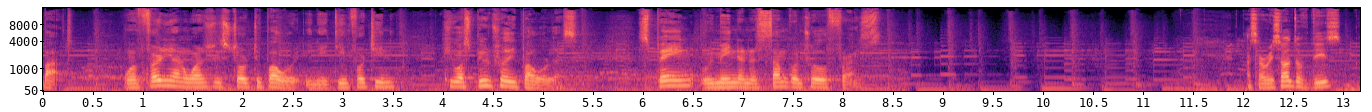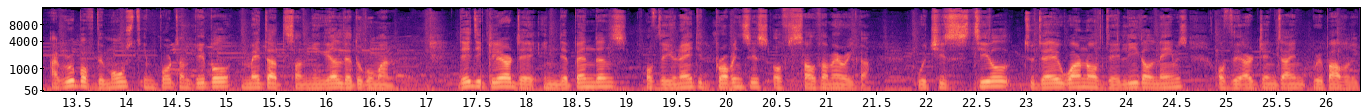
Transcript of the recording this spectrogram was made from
But when Ferdinand was restored to power in 1814, he was virtually powerless. Spain remained under some control of France. As a result of this, a group of the most important people met at San Miguel de Tucumán. They declared the independence of the United Provinces of South America, which is still today one of the legal names of the Argentine Republic.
